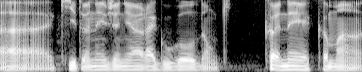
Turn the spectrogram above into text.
euh, qui est un ingénieur à Google, donc qui connaît comment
